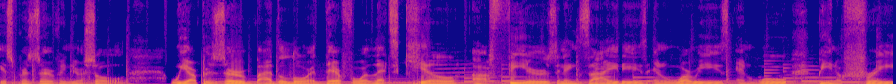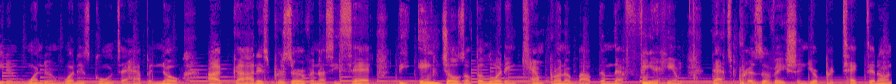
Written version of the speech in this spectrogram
is preserving your soul. We are preserved by the Lord. Therefore, let's kill our fears and anxieties and worries and woe, being afraid and wondering what is going to happen. No, our God is preserving us. He said, The angels of the Lord encamp round about them that fear him. That's preservation. You're protected on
